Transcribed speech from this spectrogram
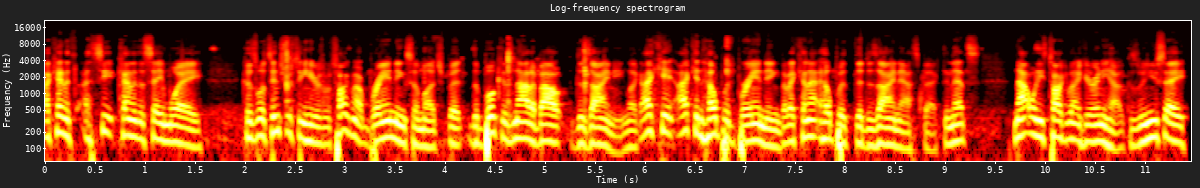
I kind of I see it kind of the same way because what's interesting here is we're talking about branding so much, but the book is not about designing. Like I can I can help with branding, but I cannot help with the design aspect, and that's not what he's talking about here anyhow. Because when you say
